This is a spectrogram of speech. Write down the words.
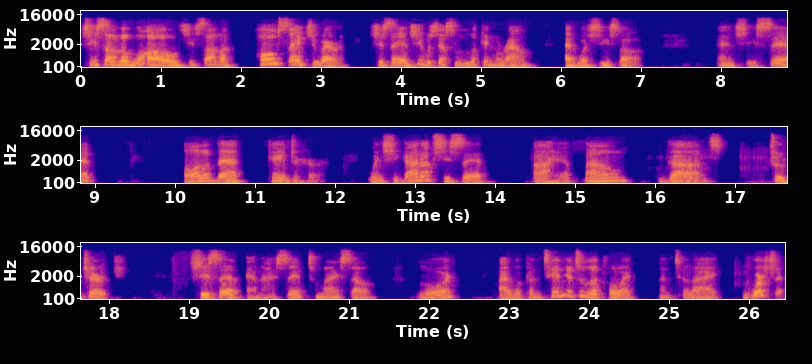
She saw the walls. She saw the whole sanctuary. She said she was just looking around at what she saw. And she said, all of that came to her. When she got up, she said, I have found God's true church. She said, and I said to myself, Lord, I will continue to look for it until I worship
